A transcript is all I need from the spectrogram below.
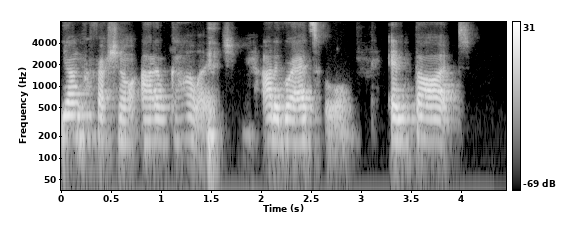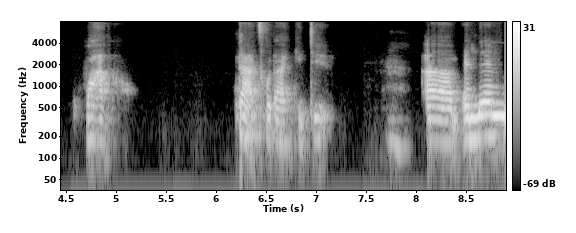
young professional out of college, out of grad school, and thought, wow, that's what I could do. Um, and then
